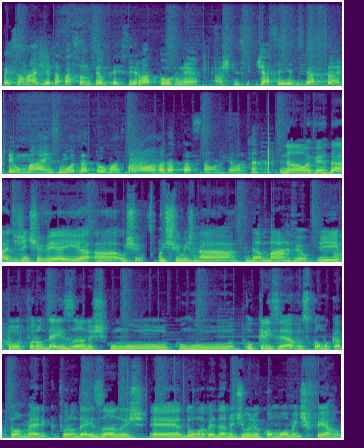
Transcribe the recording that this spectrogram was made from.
personagem já tá passando pelo terceiro ator, né? Acho que já seria desgastante ter mais um outro ator, uma nova adaptação, né? Sei lá. Não, é verdade. A gente vê aí a, a, os, os filmes da, da Marvel e, pô, foram 10 anos com o, com o, o Chris Evans como Capitão América. Foram 10 anos é, do Robert Downey Jr. como Homem de Ferro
